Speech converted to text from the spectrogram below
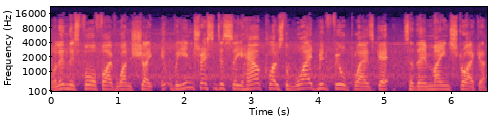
Well, in this 4-5-1 shape, it will be interesting to see how close the wide midfield players get to their main striker.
